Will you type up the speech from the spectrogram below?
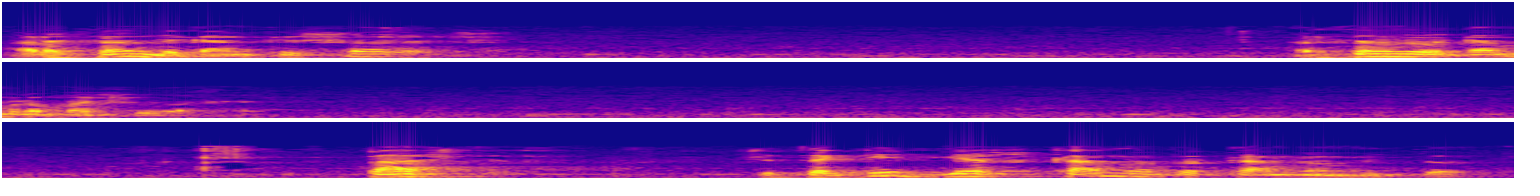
הרצון זה גם כשורש. הרצון זה לגמרי משהו אחר. פשטס, שתגיד יש כמה וכמה מידות.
